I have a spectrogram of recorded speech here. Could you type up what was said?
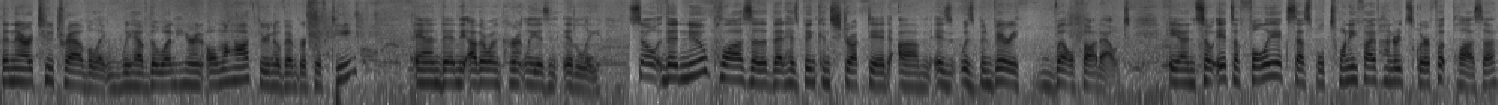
Then there are two traveling. We have the one here in Omaha through November 15th and then the other one currently is in Italy. So the new plaza that has been constructed um, is, has been very well thought out. And so it's a fully accessible 2,500 square foot plaza.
